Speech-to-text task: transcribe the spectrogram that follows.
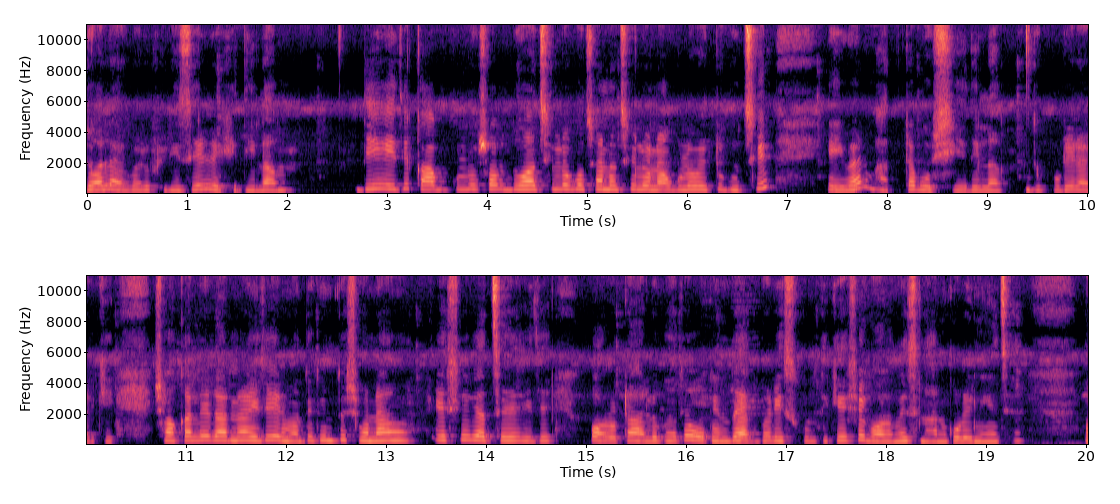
জল একবারে ফ্রিজে রেখে দিলাম। দিয়ে এই যে কাপগুলো সব ধোয়া ছিল, গোছানো ছিল না, ওগুলো একটু গুছিয়ে এইবার ভাতটা বসিয়ে দিলাম দুপুরের আর কি। সকালের রান্না এই যে এর মধ্যে কিন্তু সোনা এসে গেছে, এই যে পরোটা, আলু ভাজা, ও কিন্তু একবার স্কুল থেকে এসে গরমে স্নান করে নিয়েছে। ও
